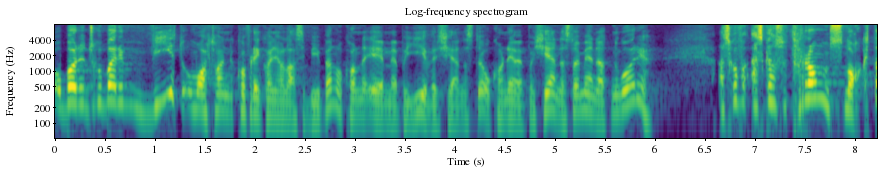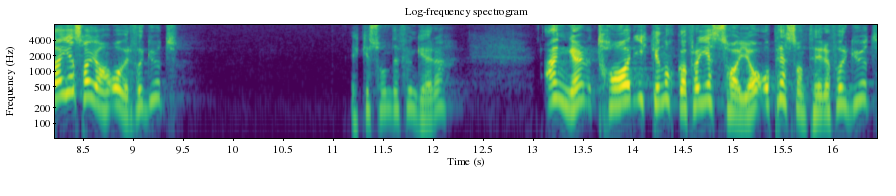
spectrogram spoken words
Og bare, Du skulle bare vite om han, hvor flink han er å lese Bibelen, og hva han er med på givertjeneste og hva han er med på tjeneste i menigheten går i. Jeg skal, jeg skal framsnakke deg, Jesaja, overfor Gud. Det er ikke sånn det fungerer. Engelen tar ikke noe fra Jesaja og presenterer for Gud.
